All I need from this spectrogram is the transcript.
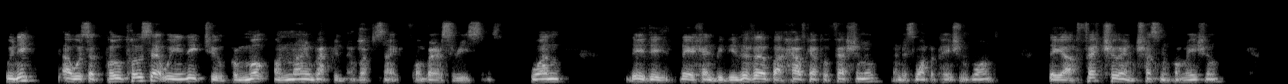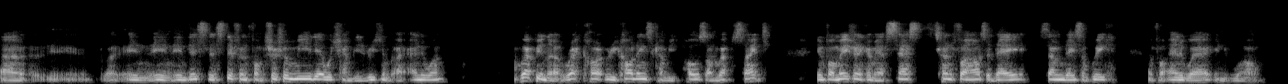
We need, I would propose that we need to promote online webinar website for various reasons. One, they, they, they can be delivered by healthcare professional, and that's what the patient wants. They are factual and trust information. Uh, in, in, in this, it's different from social media, which can be reached by anyone. Webinar record, recordings can be posted on websites. Information can be accessed 24 hours a day, seven days a week, and from anywhere in the world.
